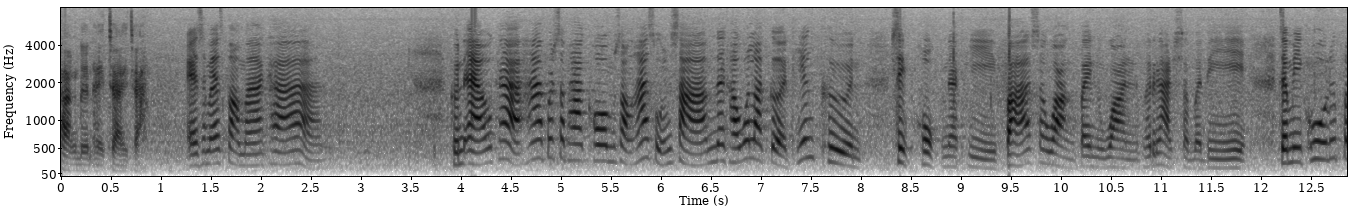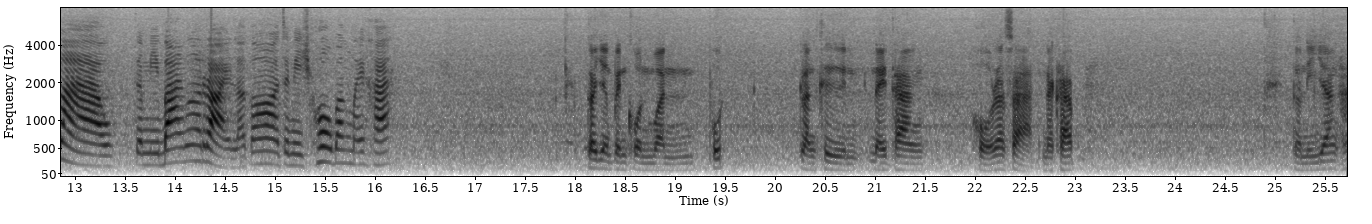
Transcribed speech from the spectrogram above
ทางเดินหายใจจ้ะ SMS ต่อมาค่ะ คุณแอลค่ะ 5 พฤษภาคม 2503 นะคะ เวลาเกิดเที่ยงคืน 16 นาที ฟ้าสว่างเป็นวันพฤหัสบดี จะมีคู่หรือเปล่า จะมีบ้านเมื่อไหร่ แล้วก็จะมีโชคบ้างไหมคะ ก็ยังเป็นคนวันพุธกลางคืนในทางโหราศาสตร์นะครับ ตอนนี้ย่าง 56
